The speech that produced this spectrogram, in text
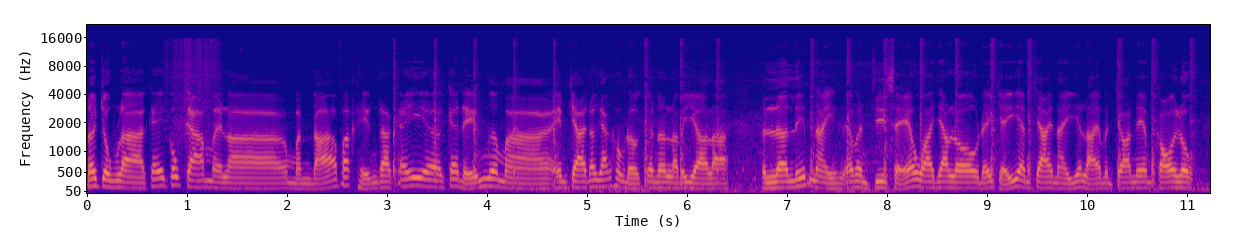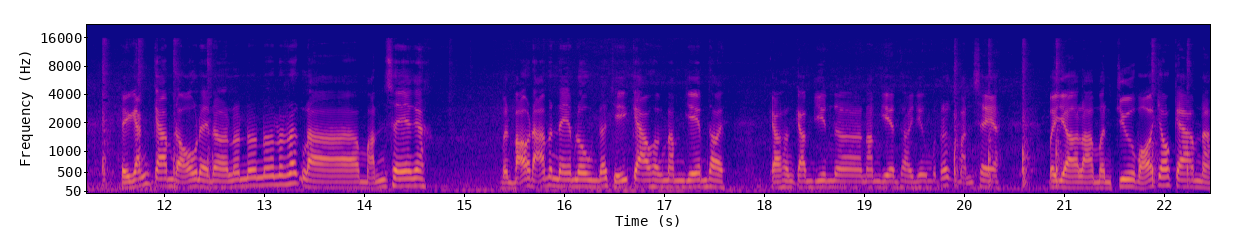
nói chung là cái cốt cam này là mình đã phát hiện ra cái ờ, cái điểm mà em trai nó gắn không được cho nên là bây giờ là mình lên clip này để mình chia sẻ qua Zalo để chỉ em trai này với lại mình cho anh em coi luôn. Thì gắn cam độ này nó nó nó, rất là mạnh xe nha. Mình bảo đảm anh em luôn nó chỉ cao hơn 5 gem thôi cao hơn cam zin ờ, 5 gem thôi nhưng rất mạnh xe. Bây giờ là mình chưa bỏ chó cam nè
